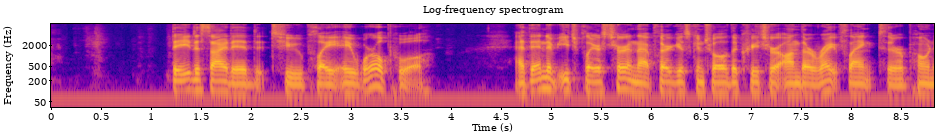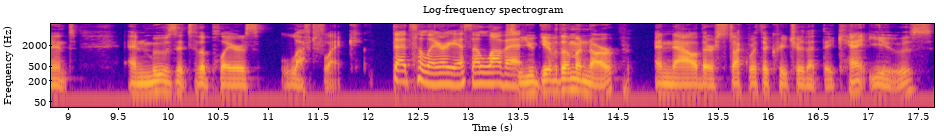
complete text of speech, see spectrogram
they decided to play a whirlpool. At the end of each player's turn, that player gives control of the creature on their right flank to their opponent and moves it to the player's left flank. That's hilarious. I love it. So you give them a NARP, and now they're stuck with a creature that they can't use,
